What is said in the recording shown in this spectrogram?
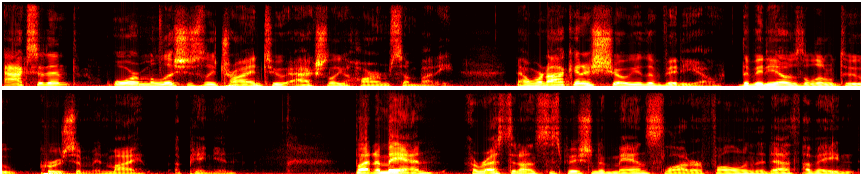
accident or maliciously trying to actually harm somebody. Now, we're not going to show you the video. The video is a little too gruesome, in my opinion. But a man arrested on suspicion of manslaughter following the death of an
